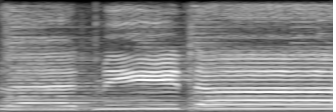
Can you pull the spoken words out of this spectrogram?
let me die.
